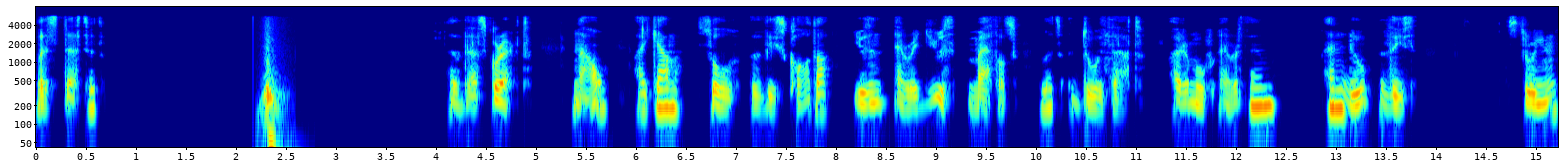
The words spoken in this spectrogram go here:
Let's test it. That's correct. Now I can solve this kata using a reduce method. Let's do that. I remove everything and do this string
